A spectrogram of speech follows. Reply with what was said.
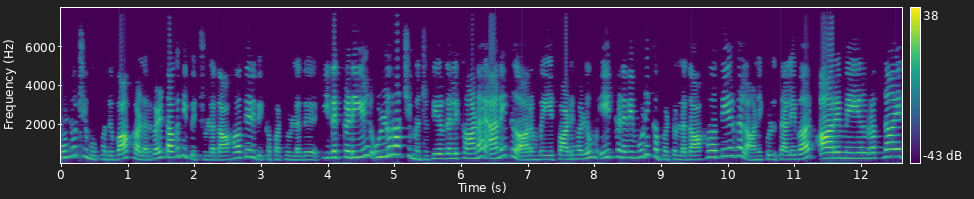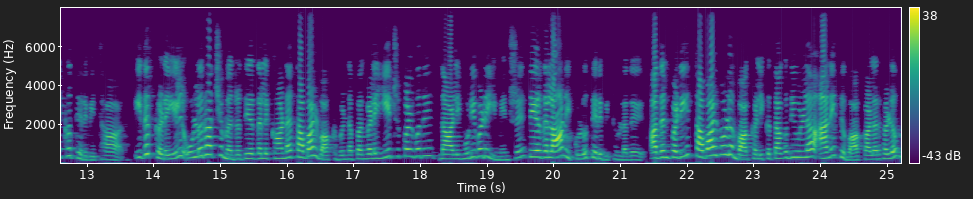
முன்னூற்றி முப்பது வாக்காளர்கள் தகுதி பெற்றுள்ளதாக தெரிவிக்கப்பட்டுள்ளது. இதற்கிடையில் உள்ளூராட்சி மன்ற தேர்தலுக்கான அனைத்து ஆரம்ப ஏற்பாடுகளும் ஏற்கனவே முடிக்கப்பட்டுள்ளதாக தேர்தல் ஆணைக்குழு தலைவர் R. M. A. L. Ratnayake தெரிவித்தார். இதற்கிடையில் உள்ளூராட்சி மன்ற தேர்தலுக்கான தபால் வாக்கு விண்ணப்பங்களை ஏற்றுக்கொள்வது நாளை முடிவடையும் என்று தேர்தல் ஆணைக்குழு தெரிவித்துள்ளது. அதன்படி தபால் மூலம் வாக்களிக்க தகுதியுள்ள அனைத்து வாக்காளர்களும்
